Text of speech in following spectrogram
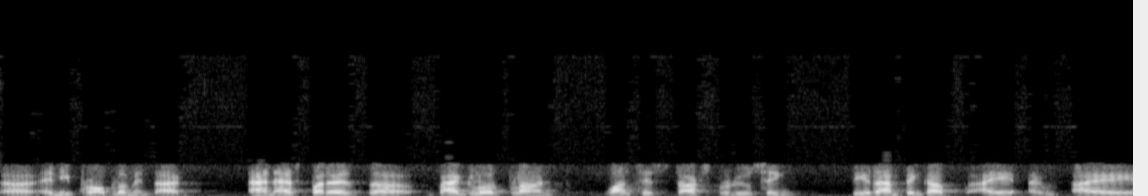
uh, any problem in that. And as far as uh, Bangalore plant, once it starts producing, the ramping up, I, I, I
